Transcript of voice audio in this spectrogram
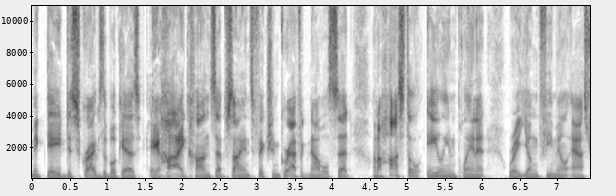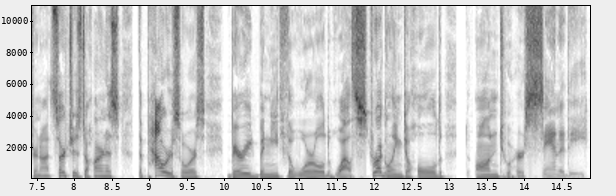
McDaid describes the book as a high concept science fiction graphic novel set on a hostile alien planet where a young female astronaut searches to harness the power source buried beneath the world while struggling to hold on to her sanity.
